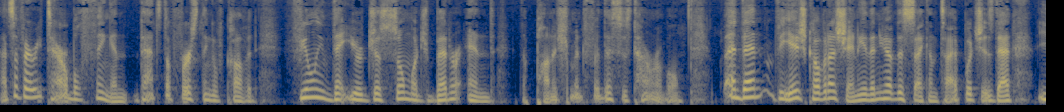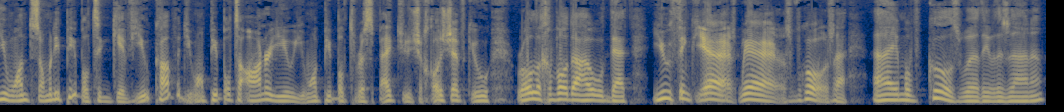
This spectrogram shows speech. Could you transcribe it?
That's a very terrible thing. And that's the first thing of kavod. Feeling that you're just so much better and the punishment for this is terrible. And then kavod hasheni. And then you have the second type, which is that you want so many people to give you kavod. You want people to honor you. You want people to respect you. That you think, yes, yes, of course. I am of course worthy of this honor.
